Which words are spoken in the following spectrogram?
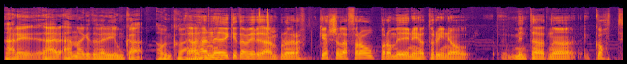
Það er, það er, hann geta verið í unga á unga ja, hann hefði getað verið það. Hann er búin að vera gjörsanlega frábær á miðunni hjá Torino og myndað þarna gott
